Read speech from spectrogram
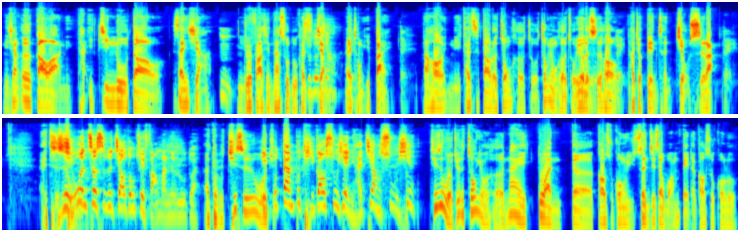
你像二高啊，你他一进入到三峡，嗯，你就会发现它速度开始降了，诶，从一百，对，然后你开始到了中和左中永和左右的时候，对，它就变成九十了，对。哎，只是请问这是不是交通最繁忙的路段？啊，对不，其实我你不但不提高速限，你还降速限。其实我觉得中永和那一段的高速公路，甚至在往北的高速公路，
